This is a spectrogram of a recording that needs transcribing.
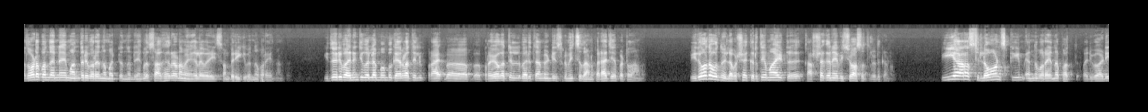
അതോടൊപ്പം തന്നെ മന്ത്രി പറയുന്ന മറ്റൊന്നുണ്ട് ഞങ്ങൾ സഹകരണ മേഖല വരെ സംഭരിക്കുമെന്ന് പറയുന്നുണ്ട്. ഇതൊരു പതിനഞ്ച് കൊല്ലം മുമ്പ് കേരളത്തിൽ പ്രയോഗത്തിൽ വരുത്താൻ വേണ്ടി ശ്രമിച്ചതാണ് പരാജയപ്പെട്ടതാണ്. വിരോധമൊന്നുമില്ല പക്ഷേ കൃത്യമായിട്ട് കർഷകനെ വിശ്വാസത്തിലെടുക്കണം. P R S loan scheme എന്ന് പറയുന്ന പത്ത് പരിപാടി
